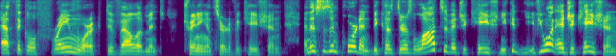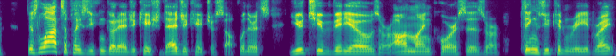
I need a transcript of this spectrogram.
ethical framework development training and certification. And this is important because there's lots of education. You could if you want education, there's lots of places you can go to education to educate yourself, whether it's YouTube videos or online courses or things you can read, right?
